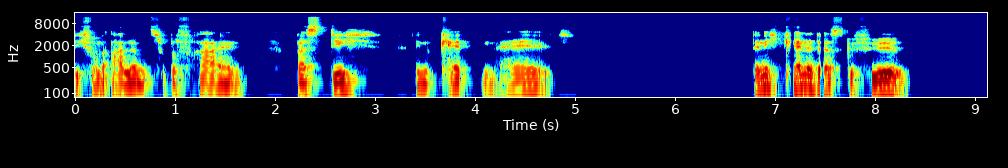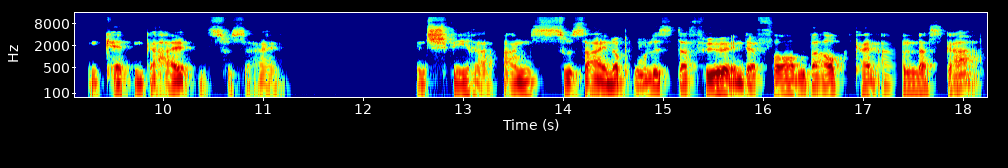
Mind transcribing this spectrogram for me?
dich von allem zu befreien, was dich in Ketten hält. Denn ich kenne das Gefühl, in Ketten gehalten zu sein in schwerer Angst zu sein, obwohl es dafür in der Form überhaupt kein Anlass gab.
